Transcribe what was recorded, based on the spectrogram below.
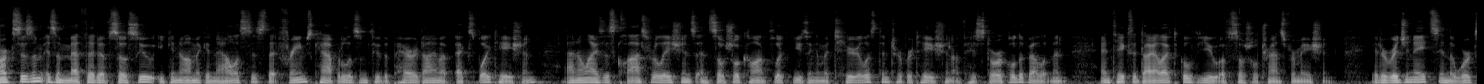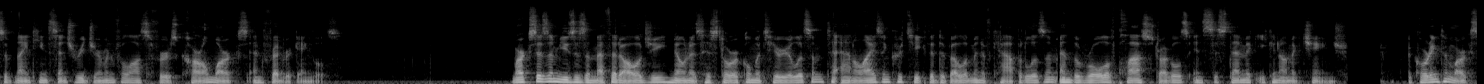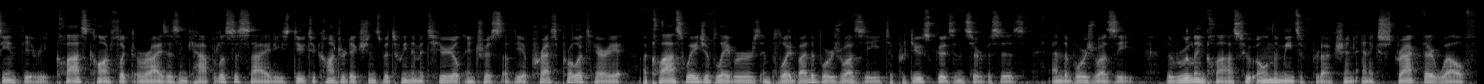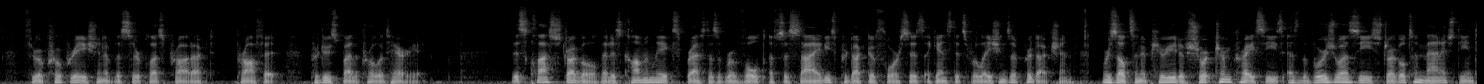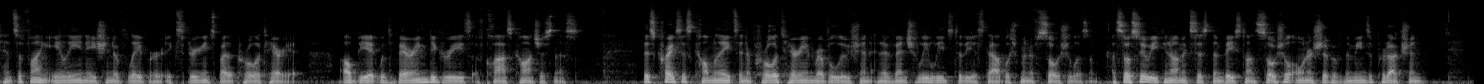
Marxism is a method of socio-economic analysis that frames capitalism through the paradigm of exploitation, analyzes class relations and social conflict using a materialist interpretation of historical development, and takes a dialectical view of social transformation. It originates in the works of 19th century German philosophers Karl Marx and Friedrich Engels. Marxism uses a methodology known as historical materialism to analyze and critique the development of capitalism and the role of class struggles in systemic economic change. According to Marxian theory, class conflict arises in capitalist societies due to contradictions between the material interests of the oppressed proletariat, a class wage of laborers employed by the bourgeoisie to produce goods and services, and the bourgeoisie, the ruling class who own the means of production and extract their wealth through appropriation of the surplus product, profit, produced by the proletariat. This class struggle, that is commonly expressed as a revolt of society's productive forces against its relations of production, results in a period of short term crises as the bourgeoisie struggle to manage the intensifying alienation of labor experienced by the proletariat, albeit with varying degrees of class consciousness. This crisis culminates in a proletarian revolution and eventually leads to the establishment of socialism, a socio-economic system based on social ownership of the means of production,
